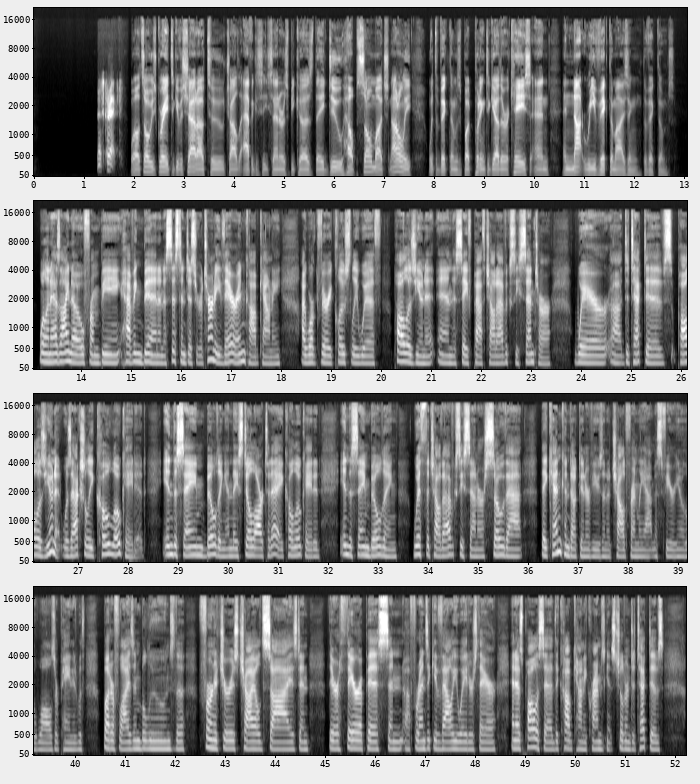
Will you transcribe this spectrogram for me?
That's correct. Well, it's always great to give a shout out to child advocacy centers because they do help so much, not only with the victims, but putting together a case and and not re-victimizing the victims. Well, and as I know from being having been an assistant district attorney there in Cobb County, I worked very closely with Paula's unit and the Safe Path Child Advocacy Center, where uh, detectives, Paula's unit was actually co located in the same building, and they still are today, co located in the same building with the Child Advocacy Center so that they can conduct interviews in a child friendly atmosphere. You know, the walls are painted with butterflies and balloons, the furniture is child sized, and there are therapists and uh, forensic evaluators there. And as Paula said, the Cobb County Crimes Against Children detectives,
